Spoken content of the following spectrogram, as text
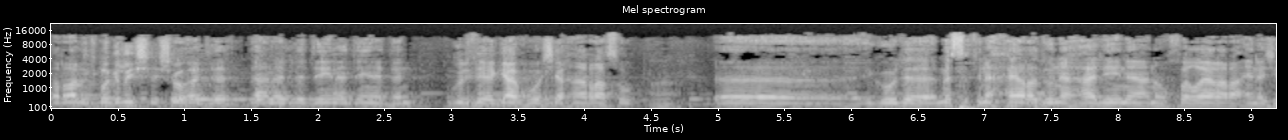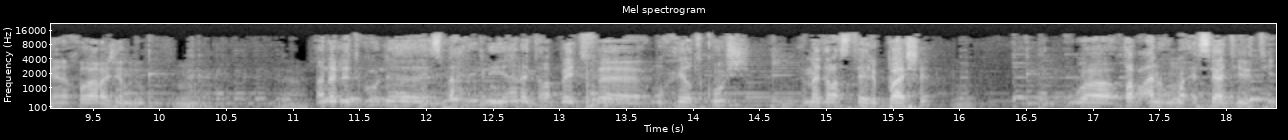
له تبقليش شوهدها دانا دينا دينا دن يقول فيها قاف هو شيخنا راسه آه يقول مستنا حيرة دون أهالينا أنا وخضيره راعينا جينا خضيره جملوا أنا اللي تقول اسمح لي إني أنا تربيت في محيط كوش في مدرسة الباشا. وطبعا هم اساتذتي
